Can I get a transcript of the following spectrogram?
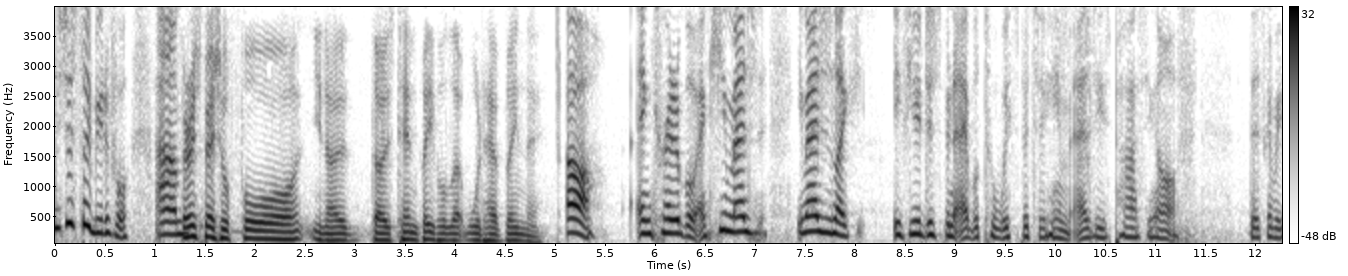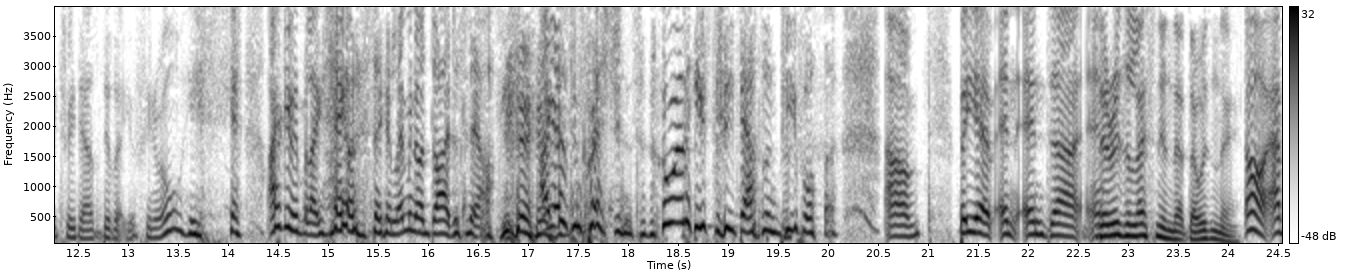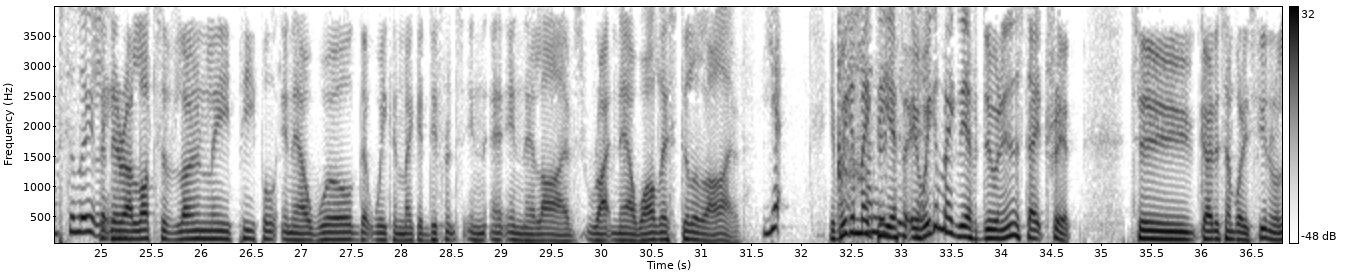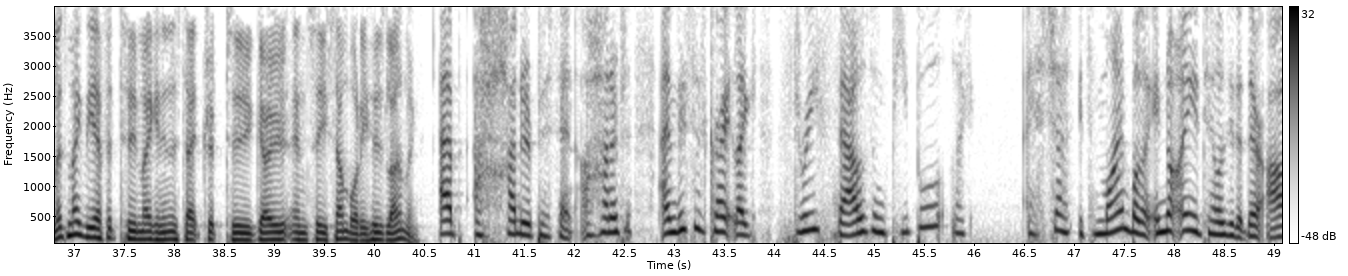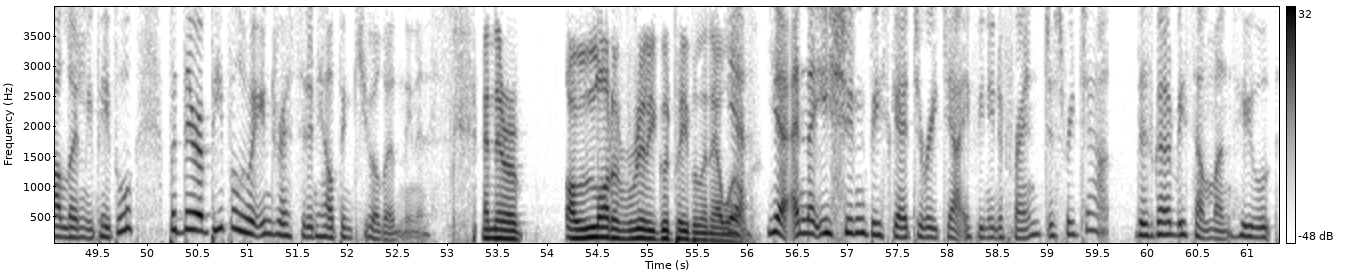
It's just so beautiful. Um, Very special for you know those ten people that would have been there. Oh, incredible! And can you imagine? Imagine like if you'd just been able to whisper to him as he's passing off. There's going to be three thousand people at your funeral. He, I reckon he'd be like, "Hang on a second, let me not die just now. I got some questions. Who are these three thousand people?" um, but yeah, and and, uh, and there is a lesson in that, though, isn't there? oh, absolutely. That there are lots of lonely people in our world that we can make a difference in in their lives right now while they're still alive. yeah, If we can make the effort, if we can make the effort to do an interstate trip to go to somebody's funeral, let's make the effort to make an interstate trip to go and see somebody who's lonely. A hundred percent, a hundred percent. And this is great. Like three thousand people. Like it's just it's mind boggling. It not only tells you that there are lonely people, but there are people who are interested in helping cure loneliness. And there are a lot of really good people in our world. Yeah, yeah, and that you shouldn't be scared to reach out if you need a friend. Just reach out. There's going to be someone who will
